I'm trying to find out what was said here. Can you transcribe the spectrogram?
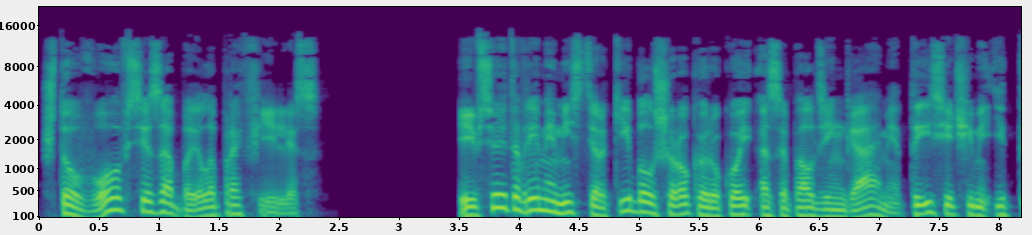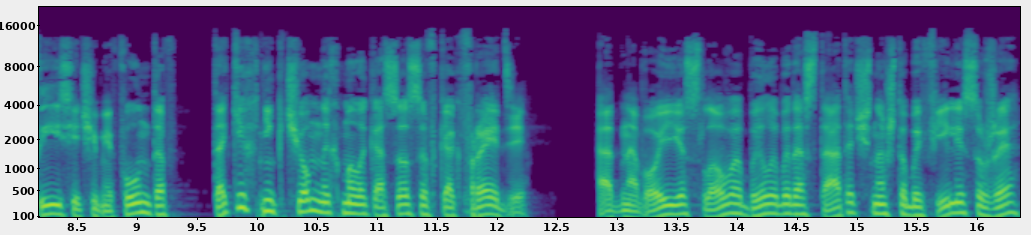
что вовсе забыла про Филлис. И все это время мистер Кибл широкой рукой осыпал деньгами, тысячами и тысячами фунтов, таких никчемных молокососов, как Фредди. Одного ее слова было бы достаточно, чтобы Филлис уже...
